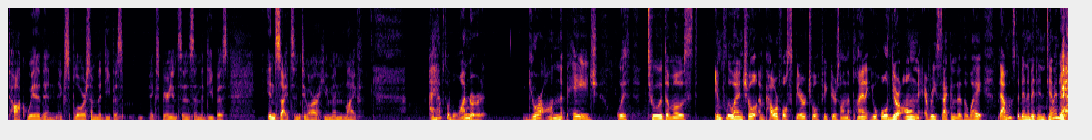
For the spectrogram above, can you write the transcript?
talk with and explore some of the deepest experiences and the deepest insights into our human life. I have to wonder, you're on the page with two of the most influential and powerful spiritual figures on the planet. You hold your own every second of the way. That must have been a bit intimidating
